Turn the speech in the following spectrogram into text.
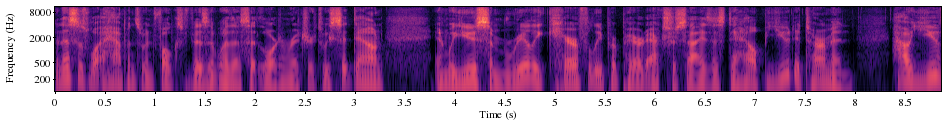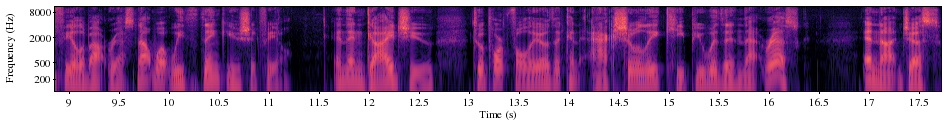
And this is what happens when folks visit with us at Lord and Richards. We sit down and we use some really carefully prepared exercises to help you determine how you feel about risk, not what we think you should feel and then guide you to a portfolio that can actually keep you within that risk and not just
